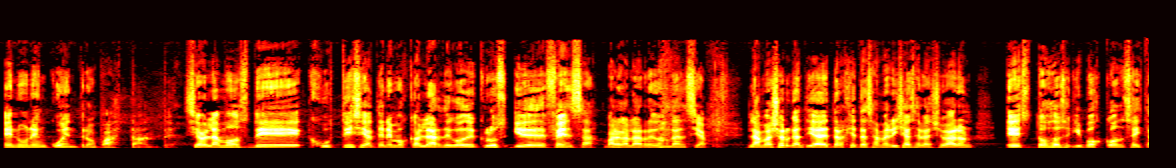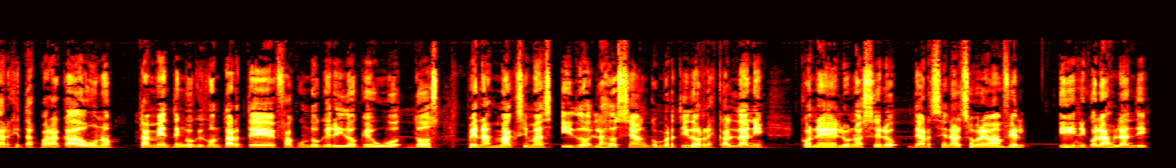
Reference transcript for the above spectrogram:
en un encuentro. Bastante. Si hablamos de justicia, tenemos que hablar de Godoy Cruz y de defensa, valga la redundancia. La mayor cantidad de tarjetas amarillas se las llevaron estos dos equipos con seis tarjetas para cada uno. También tengo que contarte, Facundo querido, que hubo dos penas máximas y do- las dos se han convertido. Rescaldani con el 1 a 0 de Arsenal sobre Banfield. Y Nicolás Blandi,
